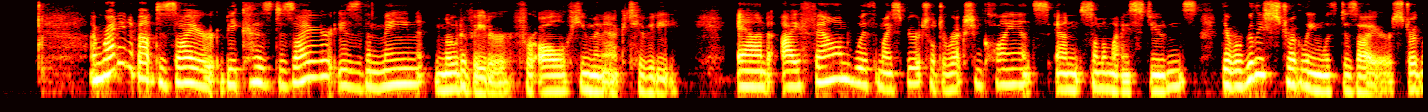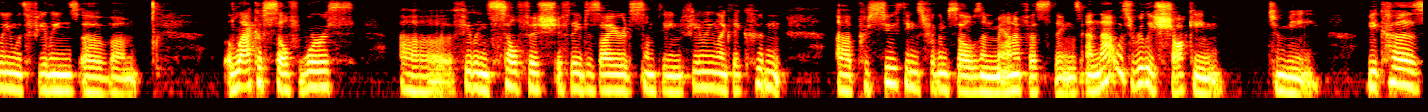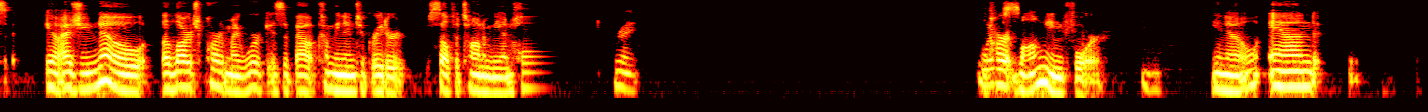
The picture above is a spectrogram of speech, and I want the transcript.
I'm writing about desire because desire is the main motivator for all human activity. And I found with my spiritual direction clients and some of my students, they were really struggling with desire, struggling with feelings of um, lack of self worth, uh, feeling selfish if they desired something, feeling like they couldn't uh, pursue things for themselves and manifest things. And that was really shocking to me because, you know, as you know, a large part of my work is about coming into greater self autonomy and whole. Right. Whoops. Heart longing for, mm-hmm. you know, and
